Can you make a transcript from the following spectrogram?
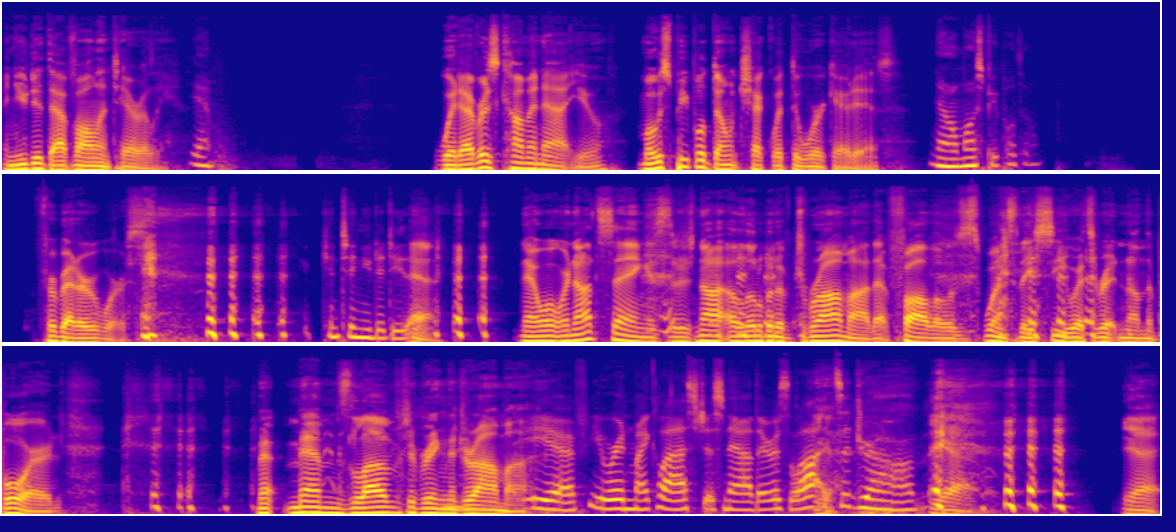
And you did that voluntarily. Yeah. Whatever's coming at you, most people don't check what the workout is No, most people don't for better or worse. continue to do that. Yeah. Now, what we're not saying is there's not a little bit of drama that follows once they see what's written on the board. Me- Mems love to bring the drama. Yeah, if you were in my class just now, there was lots Yeah. of drama. Yeah. Yeah.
